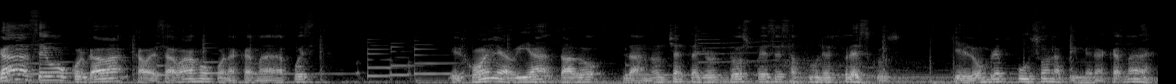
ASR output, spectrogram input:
Cada cebo colgaba cabeza abajo con la carnada puesta. El joven le había dado la noche anterior dos peces atunes frescos que el hombre puso en la primera carnada.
